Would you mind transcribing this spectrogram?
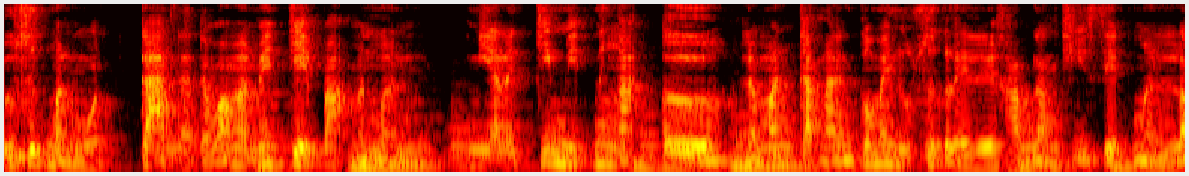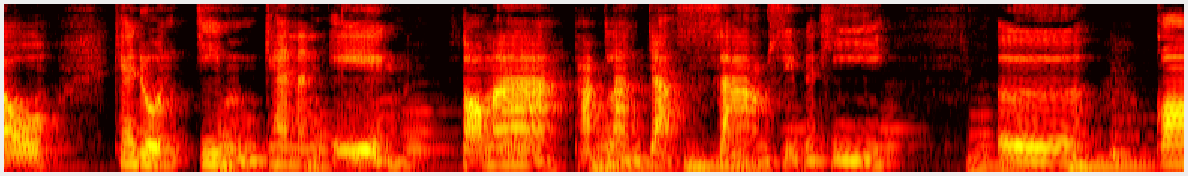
รู้สึกเหมือนหมดกัดอะแต่ว่ามันไม่เจ็บอะมันเหมือนมีอะไรจิ้มนิดนึงอะ เออ แล้วมันจากนั้นก็ไม่รู้สึกอะไรเลยครับ หลังฉีดเสร็จเหมือนเรา แค่โดนจิ้มแค่นั้นเอง ต่อมาพักหลังจาก 30 นาที เออ ก็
